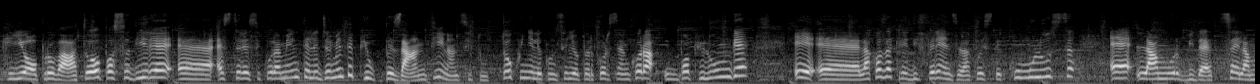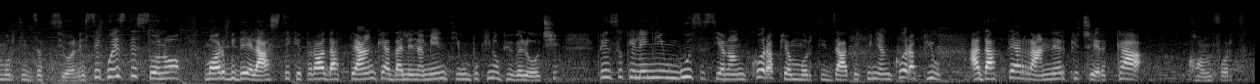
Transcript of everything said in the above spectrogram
che io ho provato posso dire eh, essere sicuramente leggermente più pesanti innanzitutto, quindi le consiglio percorse ancora un po' più lunghe e eh, la cosa che le differenzia da queste Cumulus è la morbidezza e l'ammortizzazione. Se queste sono morbide elastiche però adatte anche ad allenamenti un pochino più veloci, penso che le Nimbus siano ancora più ammortizzate, quindi ancora più adatte al runner che cerca comfort.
